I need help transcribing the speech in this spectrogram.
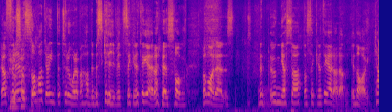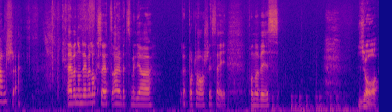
Ja, förutom processen. att jag inte tror att man hade beskrivit sekreterare som, vad var det, den unga söta sekreteraren idag, kanske. Även om det är väl också ett arbetsmiljöreportage i sig på något vis. Ja,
